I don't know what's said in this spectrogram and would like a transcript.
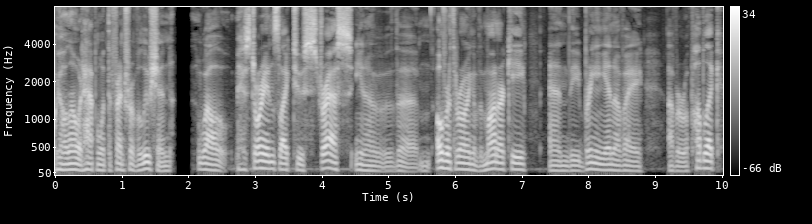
we all know what happened with the French Revolution well, historians like to stress, you know, the overthrowing of the monarchy and the bringing in of a of a republic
